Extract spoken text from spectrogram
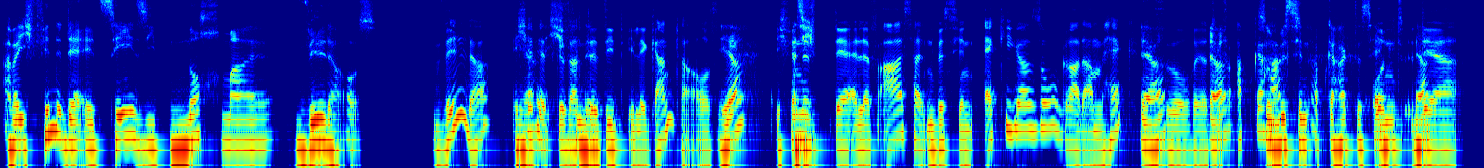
Aber ich finde, der LC sieht noch mal wilder aus. Wilder? Ich Ja, hätte jetzt gesagt, finde- der sieht eleganter aus. Ja? Ich finde, Also ich- der LFA ist halt ein bisschen eckiger so, gerade am Heck. Ja. So relativ ja, abgehackt. So ein bisschen abgehacktes Heck. Und ja. der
